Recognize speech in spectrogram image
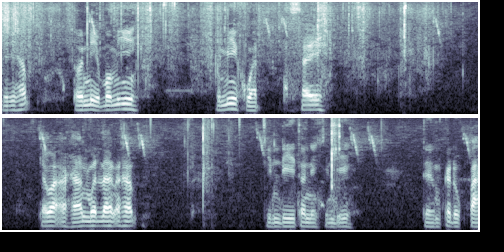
นี่ครับ ตัวนี้บ่มีบ่มีขวดใส่แต่ว่าอาหารหมดแล้วนะครับ กินดีตัวนี้กินดี เติมกระดูกปลา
